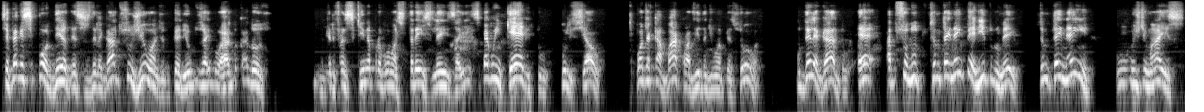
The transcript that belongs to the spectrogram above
Você pega esse poder desses delegados, surgiu onde? No período do Eduardo Cardoso. Aquele Francisquini aprovou umas três leis aí. Você pega um inquérito policial que pode acabar com a vida de uma pessoa, o delegado é absoluto. Você não tem nem perito no meio, você não tem nem os demais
